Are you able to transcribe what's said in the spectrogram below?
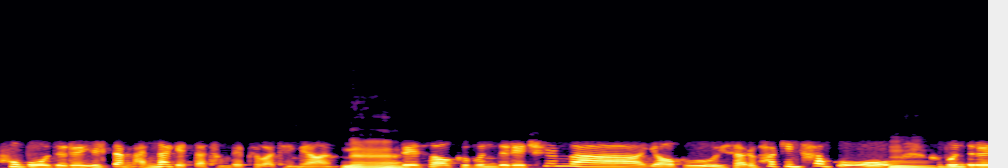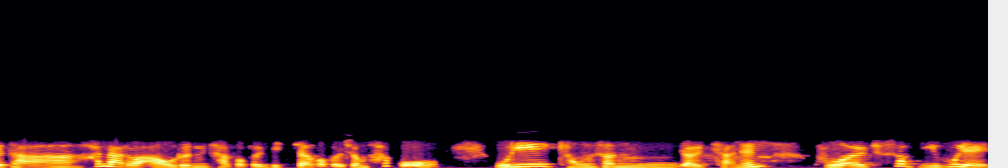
후보들을 일단 만나겠다 당 대표가 되면 네. 그래서 그분들의 출마 여부 의사를 확인하고 음. 그분들을 다 하나로 아우르는 작업을 밑 작업을 좀 하고 우리 경선 열차는 9월 추석 이후에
